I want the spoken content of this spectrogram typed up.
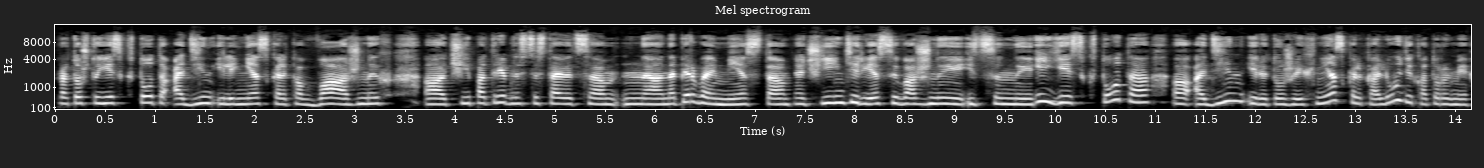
про то, что есть кто-то один или несколько важных, а, чьи потребности ставятся на первое место, чьи интересы важны и ценны. И есть кто-то а, один или тоже их несколько, люди, которыми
